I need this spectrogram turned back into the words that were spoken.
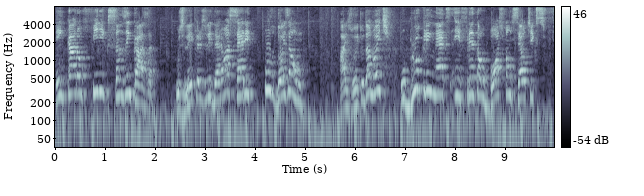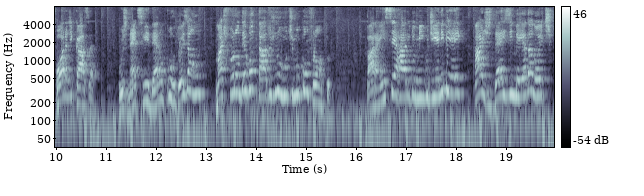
encara o Phoenix Suns em casa. Os Lakers lideram a série por 2 a 1. Às 8 da noite, o Brooklyn Nets enfrenta o Boston Celtics fora de casa. Os Nets lideram por 2 a 1, mas foram derrotados no último confronto. Para encerrar o domingo de NBA, às 10h30 da noite,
